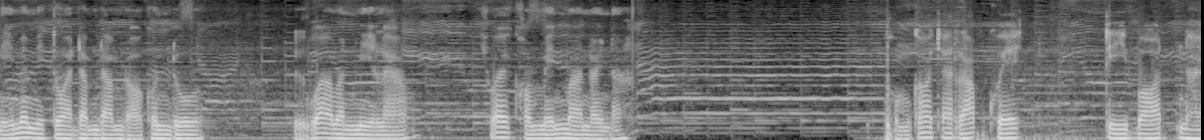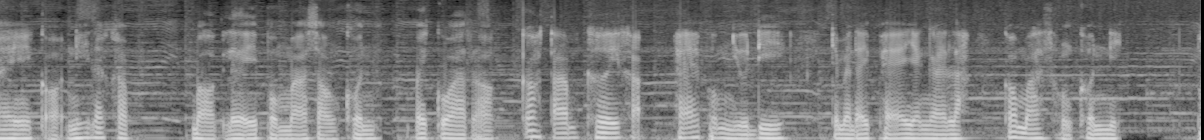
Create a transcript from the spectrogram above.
นี้ไม่มีตัวดำๆหรอคนดู หรือว่ามันมีแล้ว ช่วยคอมเมนต์มาหน่อยนะ ผมก็จะรับเควสตีบอสในเกาะนี้นะครับ บอกเลยผมมาสองคน ไม่กลัวหรอกก็ตามเคยครับ แพ้ผมอยู่ดี จะไม่ได้แพ้ยังไงล่ะ ก็มาสองคนนี่ ผ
